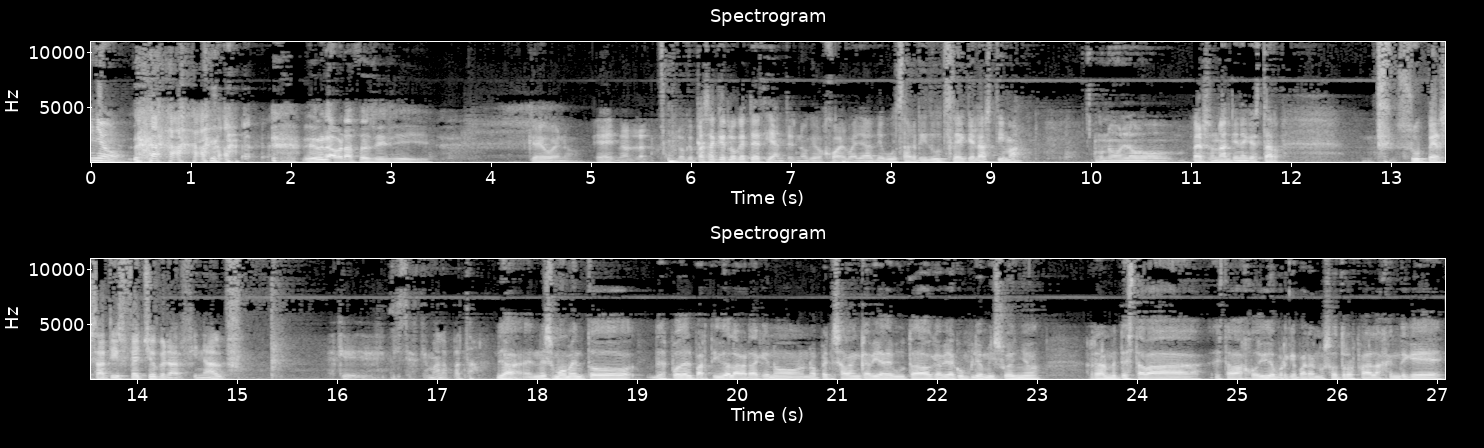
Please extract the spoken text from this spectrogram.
niño! un abrazo, sí, sí. Qué bueno. Eh, no, lo- lo que pasa que es lo que te decía antes, ¿no? Que, joder, vaya debut agridulce, qué lástima. Uno en lo personal tiene que estar súper satisfecho, pero al final, es que qué mala pata. Ya, en ese momento, después del partido, la verdad que no, no pensaba en que había debutado, que había cumplido mi sueño. Realmente estaba, estaba jodido porque para nosotros, para la gente que,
